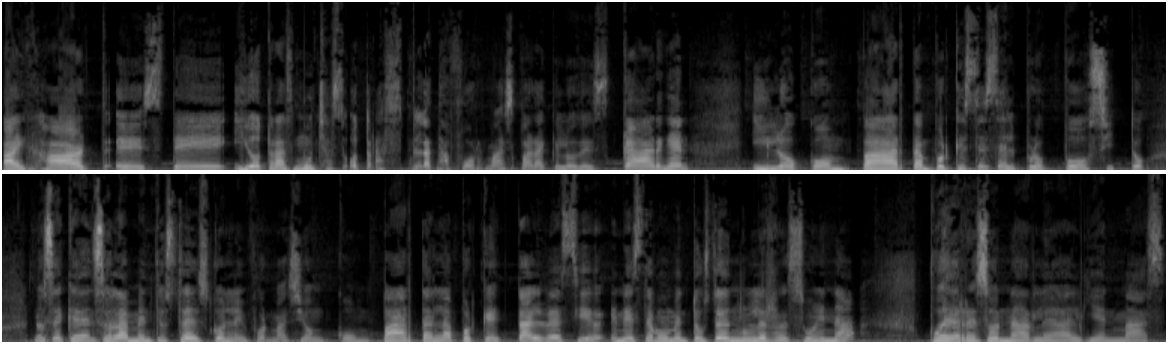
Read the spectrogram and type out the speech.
iHeart, este, y otras, muchas otras plataformas para que lo descarguen y lo compartan, porque este es el propósito. No se queden solamente ustedes con la información, compártanla, porque tal vez si en este momento a ustedes no les resuena, puede resonarle a alguien más.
